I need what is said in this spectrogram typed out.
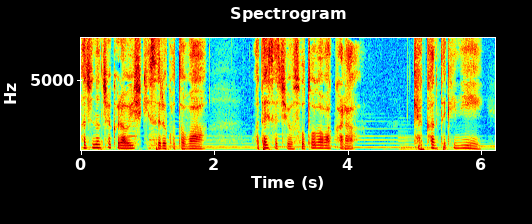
味のチャクラを意識することは私たちを外側から客観的に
